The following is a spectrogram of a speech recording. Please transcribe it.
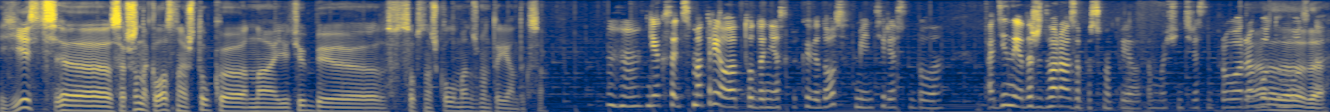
Есть э, совершенно классная штука на YouTube, собственно, школа менеджмента Яндекса. Угу. Я, кстати, смотрела оттуда несколько видосов, мне интересно было. Один я даже два раза посмотрела, там очень интересно про работу да, мозга. Да, да.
